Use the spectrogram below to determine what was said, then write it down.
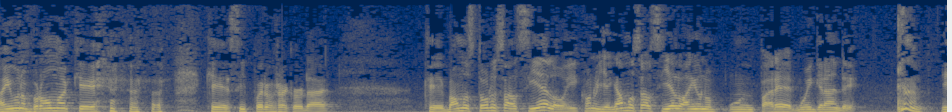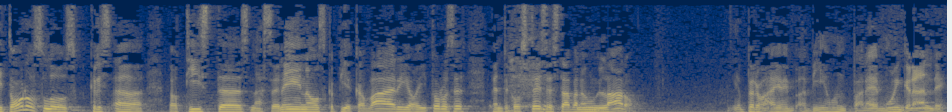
Hay una broma que, que sí puedo recordar, que vamos todos al cielo y cuando llegamos al cielo hay un, un pared muy grande y todos los ah, bautistas, nazarenos, capilla Calvario y todos esos pentecostés estaban a un lado. Pero había una pared muy grande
